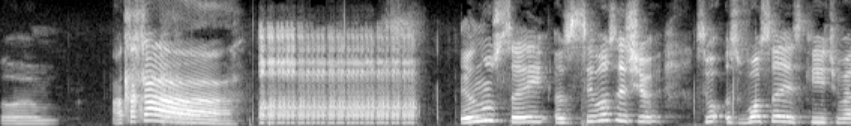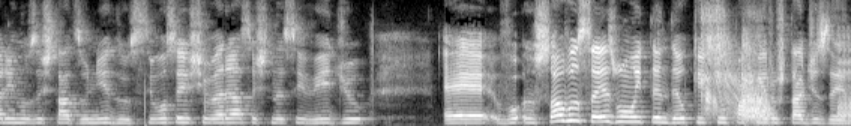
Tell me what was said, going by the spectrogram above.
Um, atacar! Eu não sei. Se vocês, se vocês que estiverem nos Estados Unidos, se vocês estiverem assistindo esse vídeo é, só vocês vão entender o que, que o papiro está dizendo.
